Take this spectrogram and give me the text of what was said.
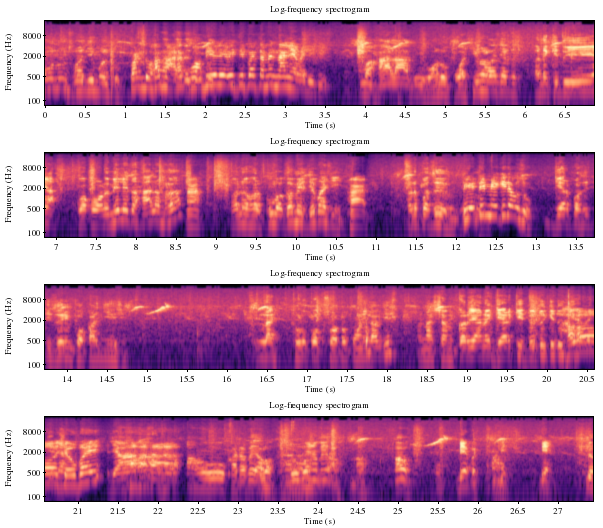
હોનું સોજી મળતું. પણ ડોહા મારે કોબી લેવી હતી પણ તમે ના લેવા દીધી. માં હાલ આવી હોનું વળવા અને કીધું એ આ કોક વાળો મેલે તો હાલ હમણાં. અને હરખું ગમે છે પાછી. હા. અને પછી પેટી મેકી દઉં છું. ઘેર પછી તિજોરી પોકાડી દઈએ છીએ. લાય થોડું કોક સોટો પાણી લાવજે. અને આ શંકરિયાને ઘેર કીધું તું કીધું ઘેર શિવભાઈ આવો ખાટાભાઈ આવો. શોભાભાઈ આવો આવો, આવો. બે ભાઈ બે બે.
